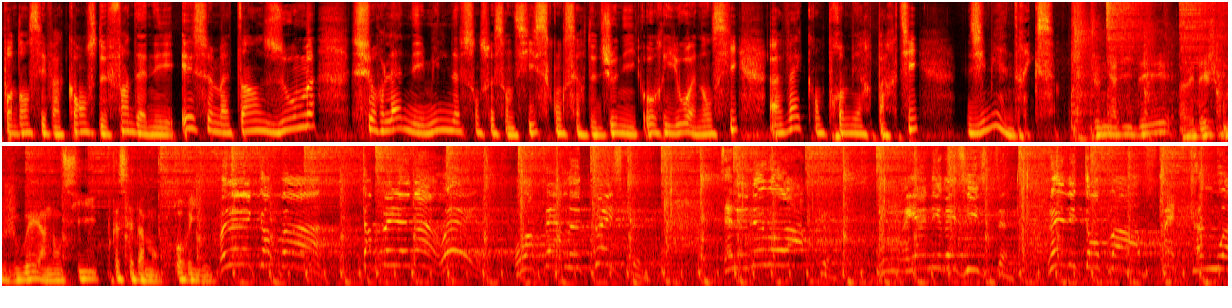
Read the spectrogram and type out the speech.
pendant ses vacances de fin d'année. Et ce matin, zoom sur l'année 1966, concert de Johnny au Rio à Nancy, avec en première partie Jimi Hendrix. Johnny Hallyday avait déjà joué à Nancy précédemment, au Rio. Venez les copains, tapez les mains, ouais, on va faire le twist. C'est le nouveau rock, rien n'y résiste. Ton pas, faites comme moi,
